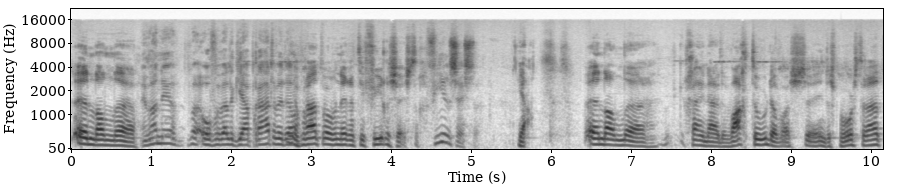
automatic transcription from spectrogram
En dan... Uh, en wanneer, over welk jaar praten we dan? Dan praten we over 1964. 64? Ja. En dan uh, ga je naar de wacht toe, dat was uh, in de Spoorstraat.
